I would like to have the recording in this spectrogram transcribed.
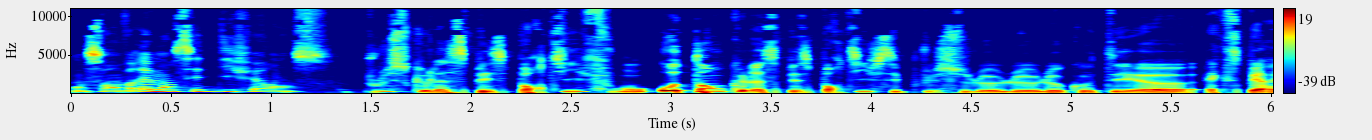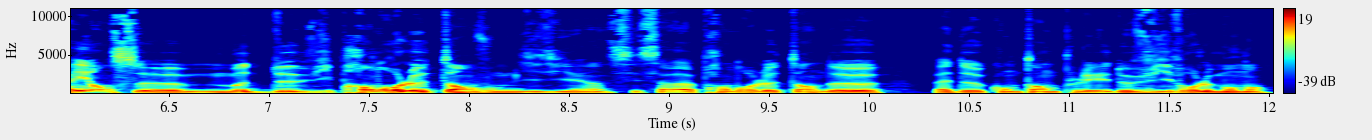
On sent vraiment cette différence. Plus que l'aspect sportif, ou autant que l'aspect sportif, c'est plus le, côté euh, expérience, euh, mode de vie, prendre le temps, vous me disiez. Hein. c'est ça, prendre le temps de, de contempler, de vivre le moment.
